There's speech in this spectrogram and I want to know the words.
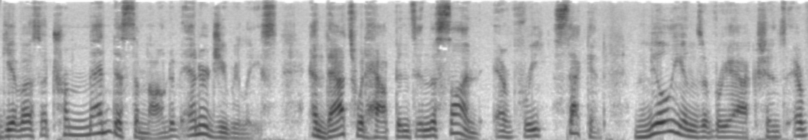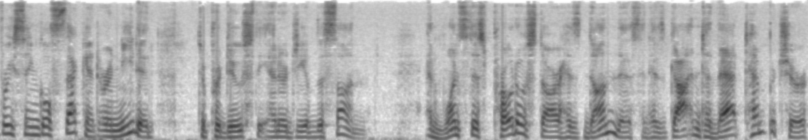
give us a tremendous amount of energy release. And that's what happens in the sun every second. Millions of reactions every single second are needed to produce the energy of the sun. And once this protostar has done this and has gotten to that temperature,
